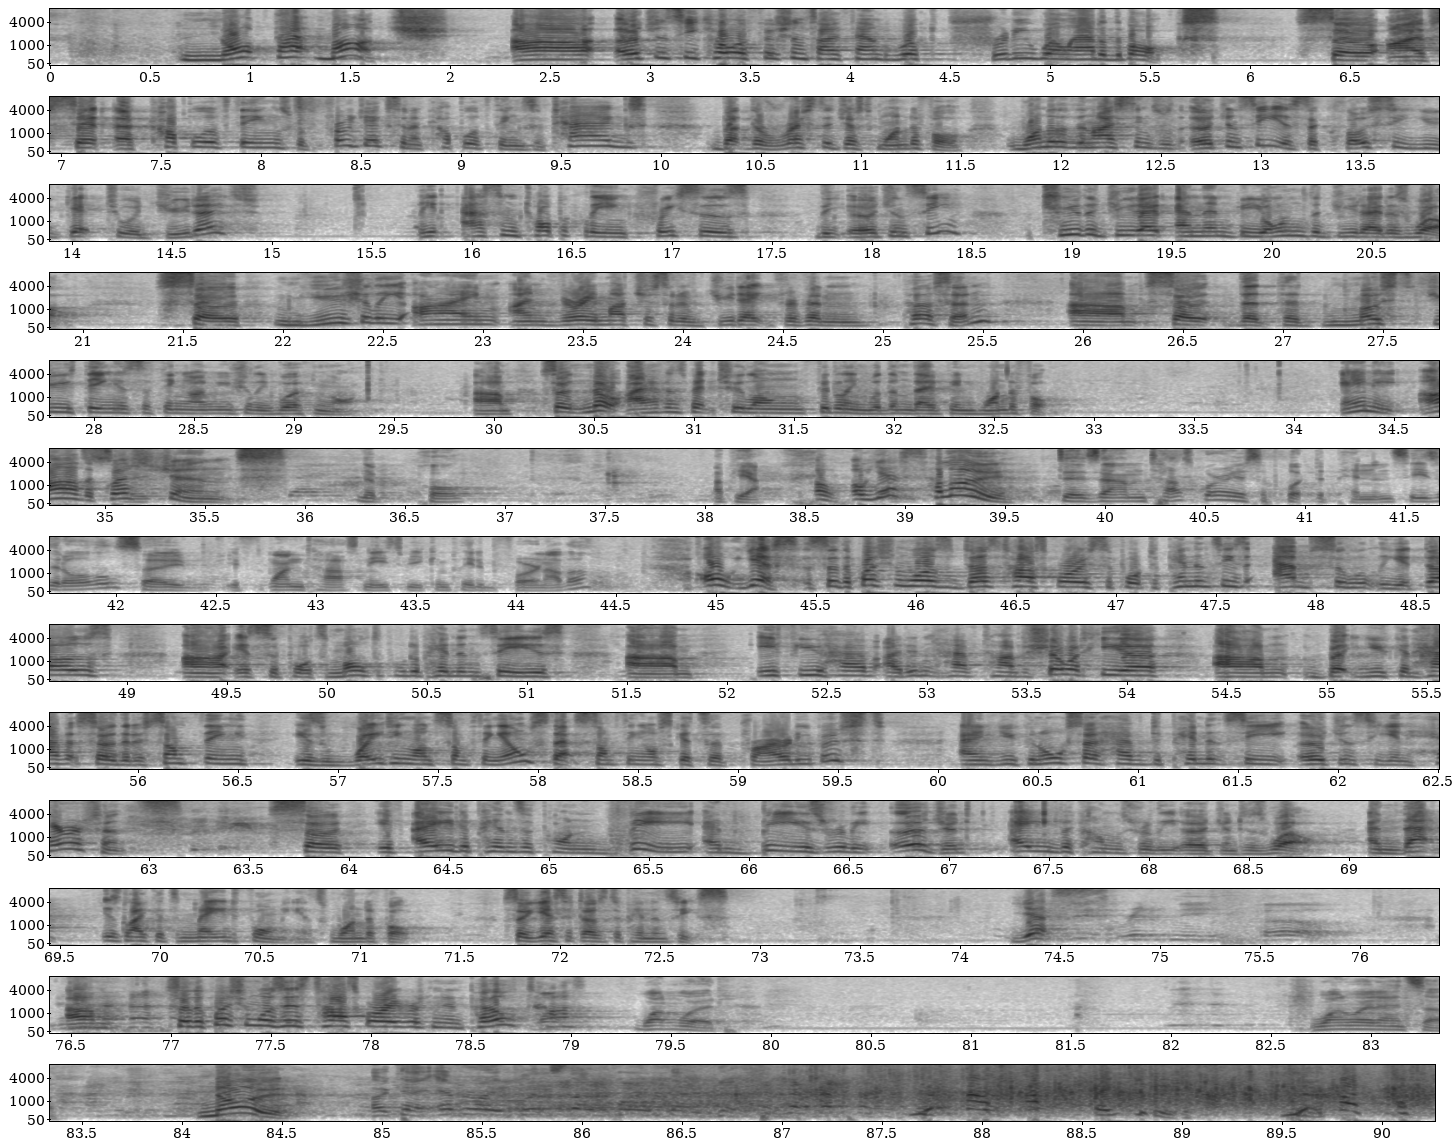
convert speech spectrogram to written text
Not that much. Uh, urgency coefficients I found worked pretty well out of the box. So I've set a couple of things with projects and a couple of things with tags, but the rest are just wonderful. One of the nice things with urgency is the closer you get to a due date, it asymptotically increases the urgency to the due date and then beyond the due date as well. So usually I'm, I'm very much a sort of due date driven person. Um, so the, the most due thing is the thing I'm usually working on. Um, so no, I haven't spent too long fiddling with them. They've been wonderful. Any other questions? No, Paul. Up here. Oh, oh yes, hello. Does um, Task Warrior support dependencies at all? So if one task needs to be completed before another? Oh, yes. So the question was, does Task Warrior support dependencies? Absolutely it does. Uh, it supports multiple dependencies. Um, if you have, I didn't have time to show it here, um, but you can have it so that if something is waiting on something else, that something else gets a priority boost. And you can also have dependency urgency inheritance. So if A depends upon B and B is really urgent, A becomes really urgent as well. And that is like it's made for me. It's wonderful. So yes, it does dependencies. Yes. written in Perl. Um, so the question was, is Task Warrior written in Perl? One, one word. One word answer. No. Okay, everybody, please thank Paul Fenwick. Thank you. Yeah.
